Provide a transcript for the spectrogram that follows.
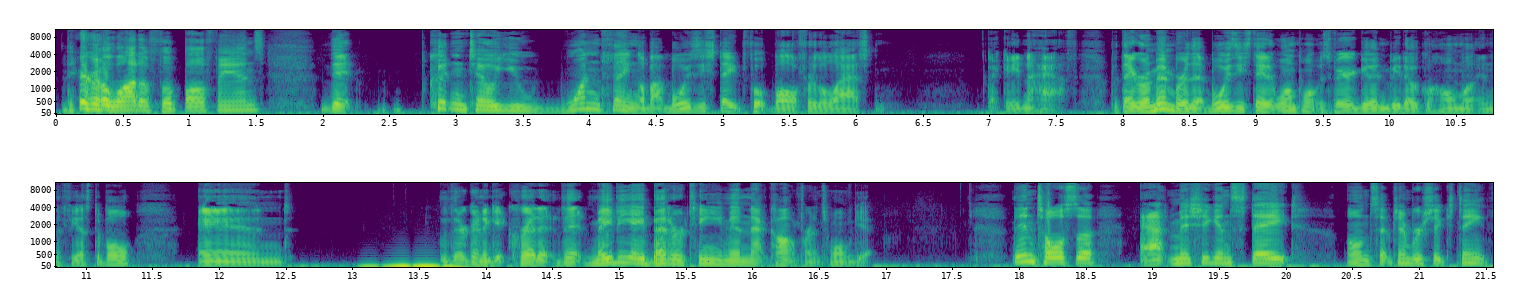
there are a lot of football fans that couldn't tell you one thing about Boise State football for the last decade and a half. But they remember that Boise State at one point was very good and beat Oklahoma in the Fiesta Bowl. And they're going to get credit that maybe a better team in that conference won't get. Then Tulsa at Michigan State on September 16th.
